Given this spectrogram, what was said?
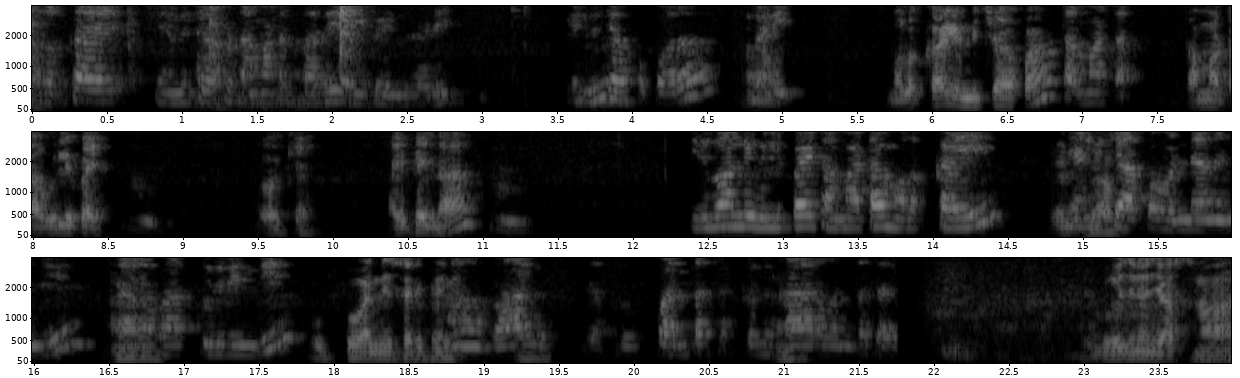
ములక్కాయ ఎండు చేప టమాటా కర్రీ అయిపోయింది రెడీ. కూర రెడీ. ములక్కాయ ఎండి చేప టమాటా. టమాటా ఉల్లిపాయ. ఓకే. అయిపోయిందా. ఇదిగోండి ఉల్లిపాయ టమాటా ములక్కాయ ఎండు ఎండు చేప చేప వండానండి. చాలా బాగా కుదిరింది. ఉప్పు అన్నీ సరిపోయినాయి. బాగా అసలు ఉప్పు అంతా చక్కగా కారం అంతా సరి భోజనం చేస్తున్నావా?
